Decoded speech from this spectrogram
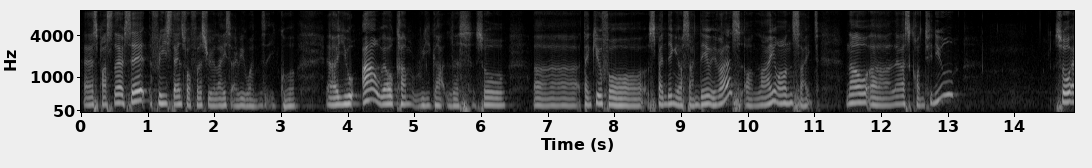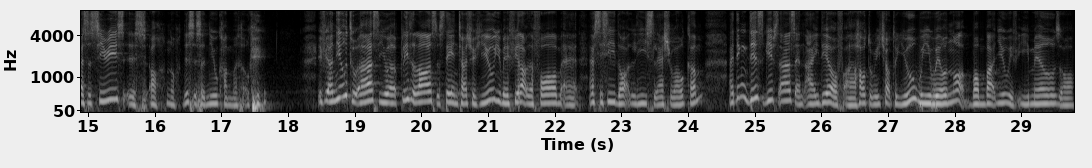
As Pastor have said, free stands for first realize everyone is equal. Uh, you are welcome regardless. So, uh, thank you for spending your Sunday with us online on site. Now, uh, let us continue. So, as a series is, oh no, this is a newcomer, okay. If you are new to us, you are, please allow us to stay in touch with you. You may fill out the form at fcc.ly slash welcome. I think this gives us an idea of uh, how to reach out to you. We will not bombard you with emails or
